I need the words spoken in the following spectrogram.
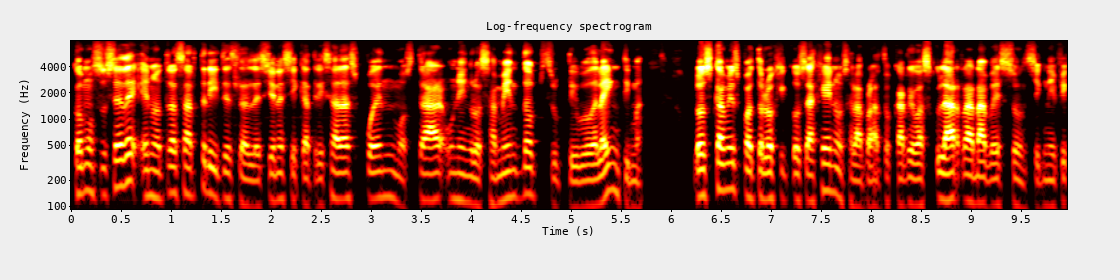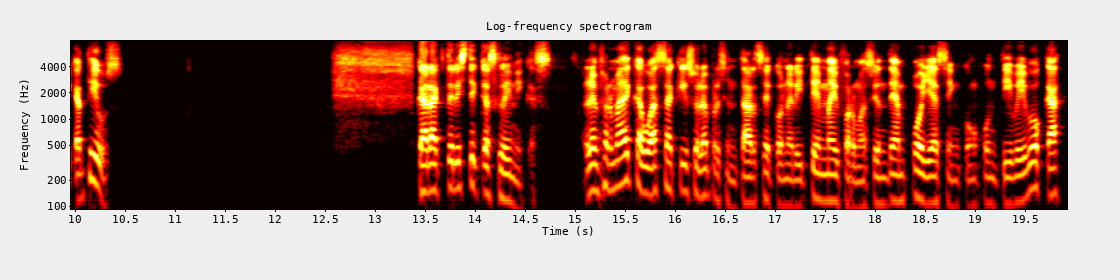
Como sucede en otras artritis, las lesiones cicatrizadas pueden mostrar un engrosamiento obstructivo de la íntima. Los cambios patológicos ajenos al aparato cardiovascular rara vez son significativos. Características clínicas. La enfermedad de Kawasaki suele presentarse con eritema y formación de ampollas en conjuntiva y boca,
